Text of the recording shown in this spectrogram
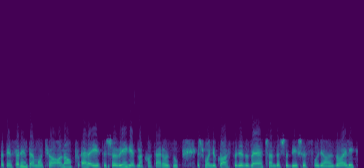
Tehát én szerintem, hogyha a nap elejét és a végét meghatározzuk, és mondjuk azt, hogy ez az elcsendesedés, ez hogyan zajlik,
